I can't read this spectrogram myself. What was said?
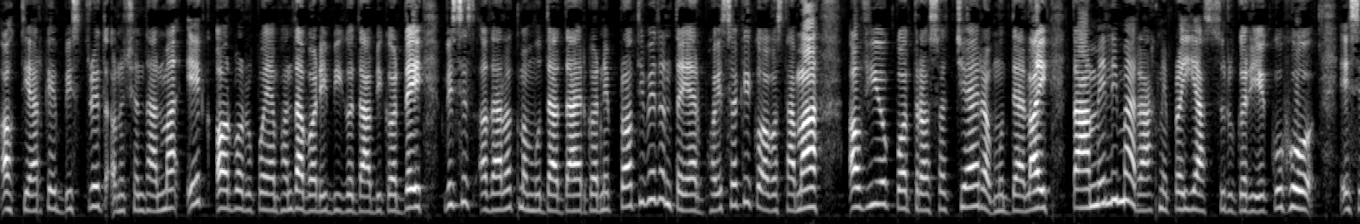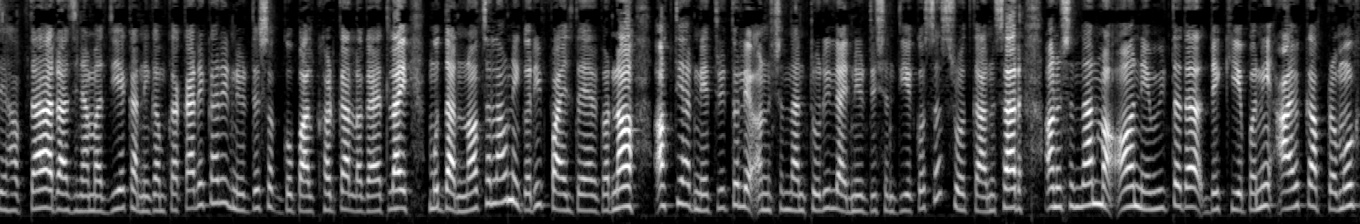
अख्तियारकै विस्तृत अनुसन्धानमा एक अर्ब रूपियाँ भन्दा बढ़ी बिगो दावी गर्दै विशेष अदालतमा मुद्दा दायर गर्ने प्रतिवेदन तयार भइसकेको अवस्थामा अभियोग पत्र सच्याएर मुद्दालाई तामेलीमा राख्ने प्रयास शुरू गरिएको हो। यसै हप्ता राजीनामा दिएका निगमका कार्यकारी निर्देशक गोपाल खड्का लगायतलाई मुद्दा नचलाउने गरी फाइल तयार गर्न अख्तियार नेतृत्वले अनुसन्धान टोलीलाई निर्देशन दिएको छ। स्रोतका अनुसार अनुसन्धानमा अनियमितता देखिए पनि आयोगका प्रमुख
